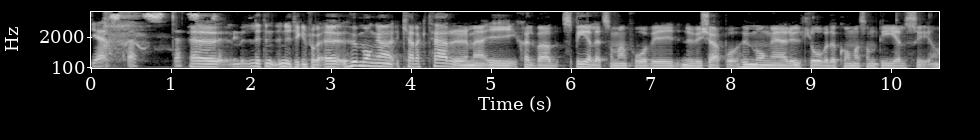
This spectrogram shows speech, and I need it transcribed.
yes, that's, that's exactly. lite nyfiken fråga. Eh, hur många karaktärer är det med i själva spelet som man får vid, nu vid köp? Och hur många är utlovade att komma som DLC? Eh,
